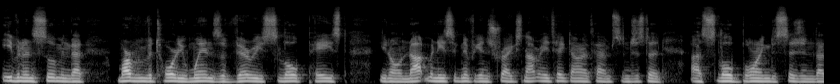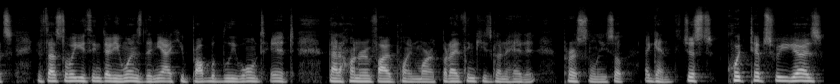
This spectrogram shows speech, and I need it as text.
even assuming that Marvin Vettori wins a very slow paced, you know, not many significant strikes, not many takedown attempts, and just a, a slow, boring decision. That's if that's the way you think that he wins, then yeah, he probably won't hit that 105 point mark. But I think he's going to hit it personally. So again, just quick tips for you guys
